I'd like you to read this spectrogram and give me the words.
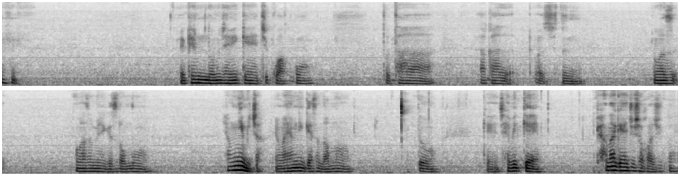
에이피름 너무 재밌게 찍고 왔고 또 다 약간 어쨌든 영화 스- 영화 선배님께서 너무 형님이죠. 영화 형님께서 너무 또 이렇게 재밌게 편하게 해주셔가지고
